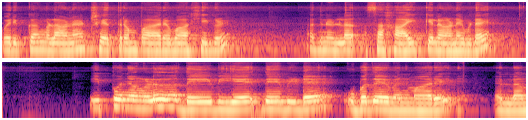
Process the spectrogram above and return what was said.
ഒരുക്കങ്ങളാണ്. ക്ഷേത്രം ഭാരവാഹികൾ അതിനുള്ള സഹായിക്കലാണ് ഇവിടെ. ഇപ്പോൾ ഞങ്ങൾ ദേവിയെ ദേവിയുടെ ഉപദേവന്മാരെ എല്ലാം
